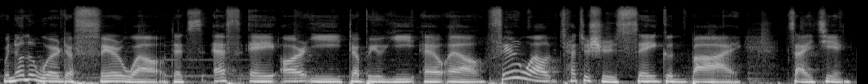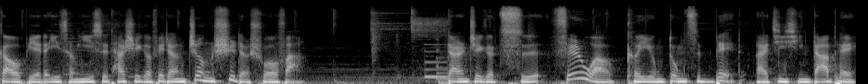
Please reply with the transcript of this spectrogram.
We know the word farewell. That's F A R E W E L L. Farewell，它就是 say goodbye，再见、告别的一层意思。它是一个非常正式的说法。当然，这个词 farewell 可以用动词 bid 来进行搭配，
